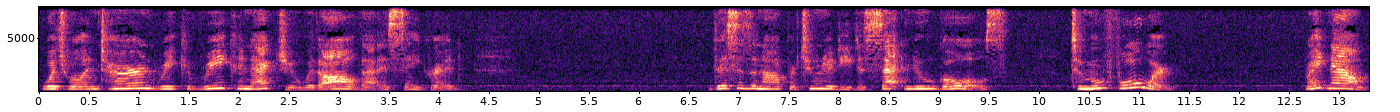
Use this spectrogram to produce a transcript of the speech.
which will in turn re- reconnect you with all that is sacred. This is an opportunity to set new goals, to move forward right now.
